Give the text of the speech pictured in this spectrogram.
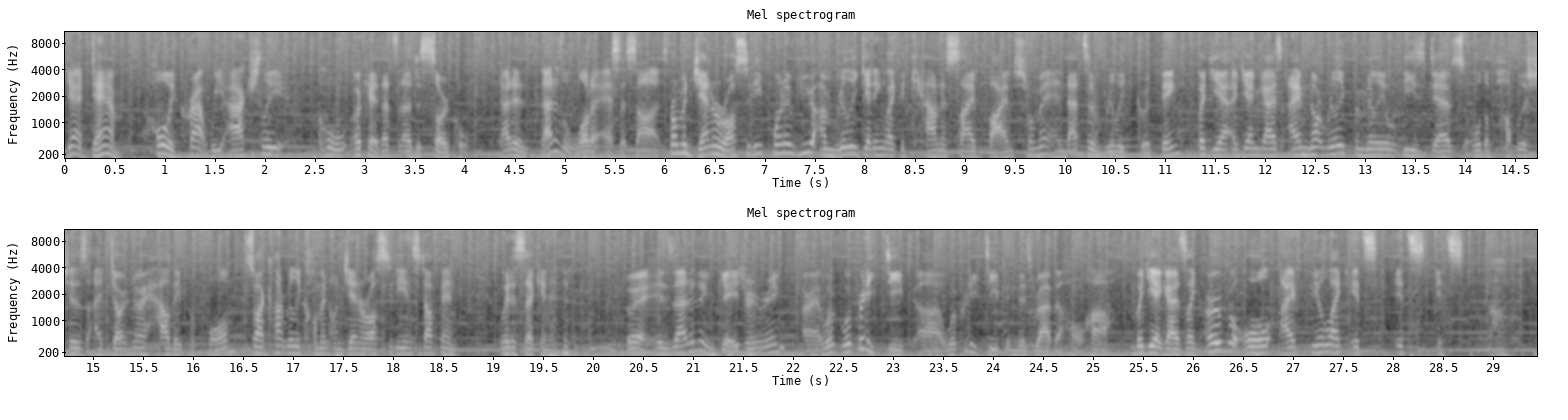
yeah, damn. Holy crap, we actually... Oh, okay, that's, that is so cool. That is that is a lot of SSRs. From a generosity point of view, I'm really getting like the CounterSide vibes from it, and that's a really good thing. But yeah, again, guys, I'm not really familiar with these devs or the publishers. I don't know how they perform, so I can't really comment on generosity and stuff. And wait a second. Wait, is that an engagement ring? All right, we're, we're pretty deep. Uh, we're pretty deep in this rabbit hole, huh? But yeah, guys, like overall, I feel like it's it's it's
